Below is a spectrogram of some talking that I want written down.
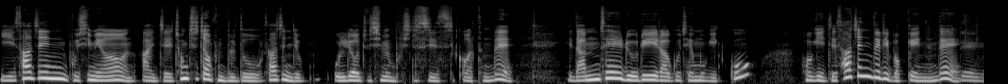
이 사진 보시면 아 이제 청취자분들도 사진 이제 올려주시면 보실 수 있을 것 같은데 이 남새 요리라고 제목이 있고 거기 이제 사진들이 몇 개 있는데 네.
